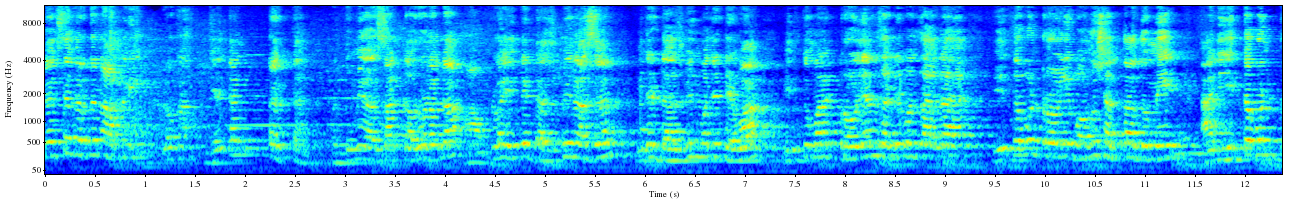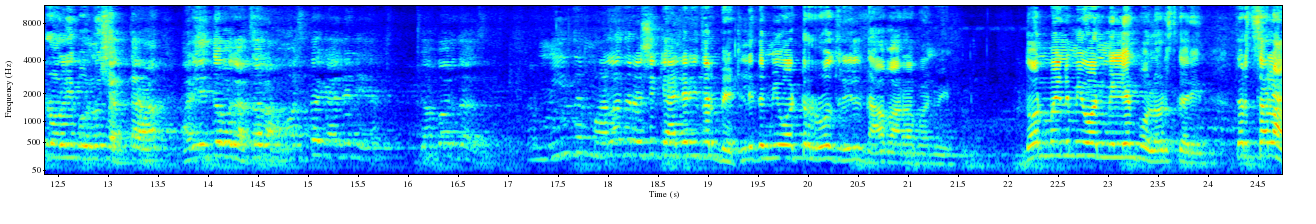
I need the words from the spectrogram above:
कसं करतात आपली लोक? घेतात टाकतात. पण तुम्ही असा करू नका. आपला इथे डस्टबिन असेल इथे डस्टबिनमध्ये ठेवा. इथे तुम्हाला ट्रॉल्यांसाठी पण जागा आहे. इथं पण ट्रॉली बनवू शकता तुम्ही. आणि इथं पण ट्रॉली बनवू शकता. आणि इथं बघा चला मस्त गॅलरी आहे. जबरदस्त. मी जर मला जर अशी गॅलरी जर भेटली तर मी वाटतं रोज रील दहा बारा बनवीन. दोन महिने मी वन मिलियन फॉलोअर्स करीन. तर चला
